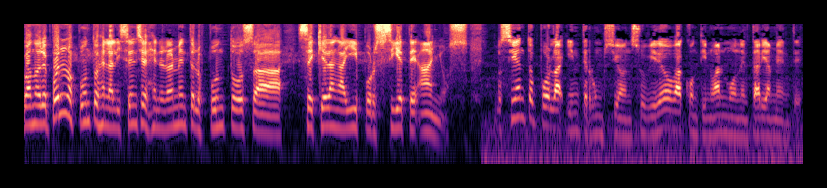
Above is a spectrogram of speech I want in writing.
cuando le ponen los puntos en la licencia, generalmente los puntos ah, se quedan allí por 7 años. Lo siento por la interrupción, su video va a continuar monetariamente.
